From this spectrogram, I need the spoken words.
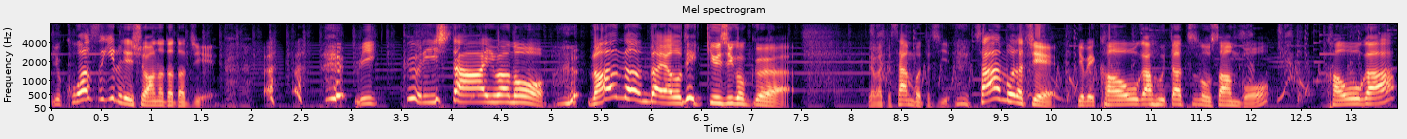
いや怖すぎるでしょあなたたち。びっくりした今の。何なんだよあの鉄球地獄。や待ってサンボたち。サンボたち。やべ顔が2つのサンボ？顔が？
